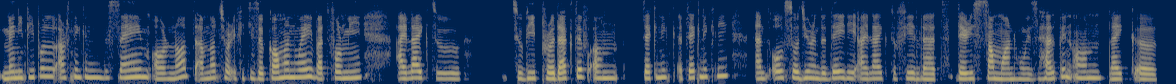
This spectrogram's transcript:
many people are thinking the same or not. I'm not sure if it is a common way, but for me, I like to to be productive on technique uh, technically. And also during the daily i like to feel that there is someone who is helping on like uh,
